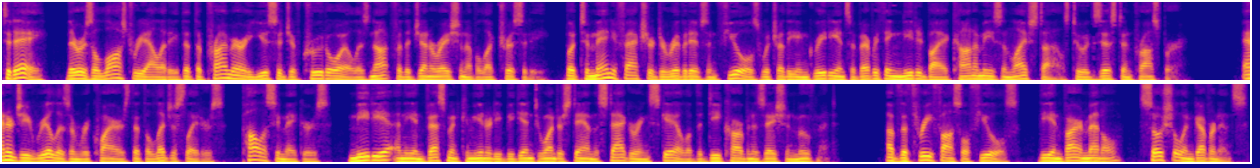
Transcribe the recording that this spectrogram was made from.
Today, there is a lost reality that the primary usage of crude oil is not for the generation of electricity, but to manufacture derivatives and fuels which are the ingredients of everything needed by economies and lifestyles to exist and prosper. Energy realism requires that the legislators, policymakers, media, and the investment community begin to understand the staggering scale of the decarbonization movement. Of the three fossil fuels, the environmental, social, and governance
